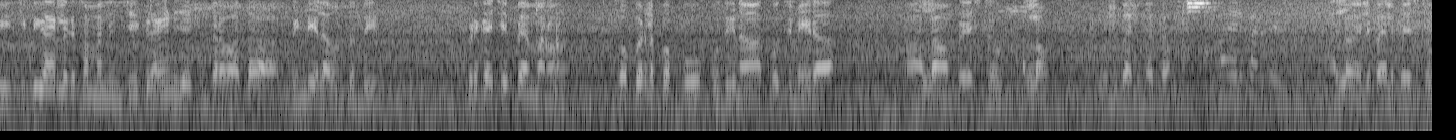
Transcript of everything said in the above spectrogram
ఈ చిట్టిగారెలకు సంబంధించి గ్రైండ్ చేసిన తర్వాత పిండి ఇలా ఉంటుంది. ఇప్పటికే చెప్పాం మనం బొబ్బర్ల పప్పు పుదీనా కొత్తిమీర అల్లం పేస్టు అల్లం ఉల్లిపాయలు ఉందాక అల్లం ఎల్లిపాయల పేస్టు.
